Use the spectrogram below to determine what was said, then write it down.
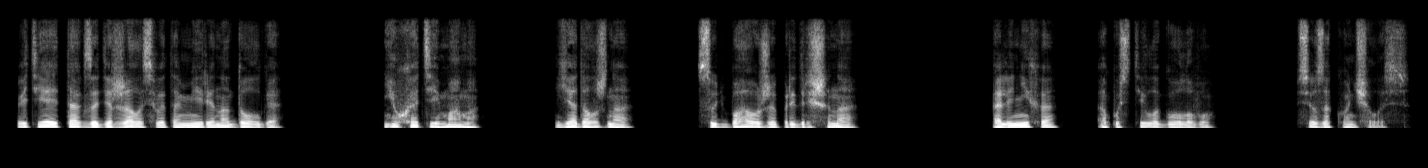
ведь я и так задержалась в этом мире надолго. Не уходи, мама. Я должна. Судьба уже предрешена». Олениха опустила голову. Все закончилось.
